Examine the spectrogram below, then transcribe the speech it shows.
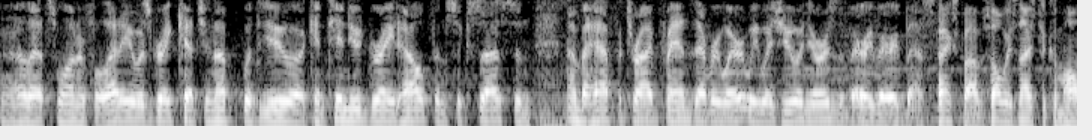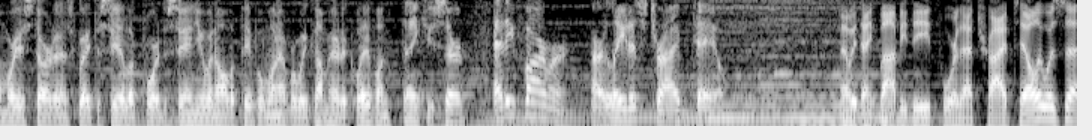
Well, that's wonderful. Eddie, it was great catching up with you. Uh, continued great health and success. And on behalf of Tribe fans everywhere, we wish you and yours the very, very best. Thanks, Bob. It's always nice to come home where you started, and it's great to see you. Look forward to seeing you and all the people whenever we come here to Cleveland. Thank you, sir. Eddie Farmer, our latest Tribe Tale. Now we thank Bobby D for that tribe tale. It was uh,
